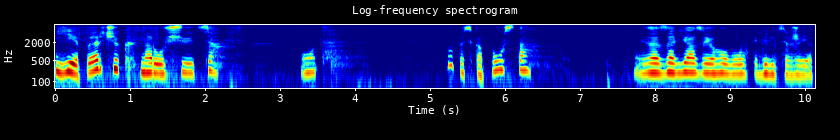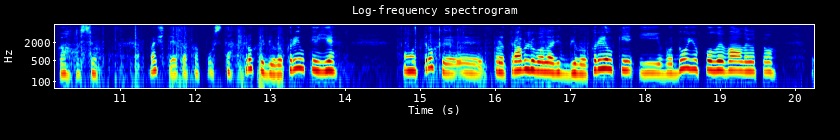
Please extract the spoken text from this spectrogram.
Є перчик, нарощується. От. Тут ось капуста. Я Зав'язує головки. Дивіться вже яка ось. Бачите, яка капуста. Трохи білокрилки є. От, трохи е, протравлювала від білокрилки і водою поливали ото, е,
